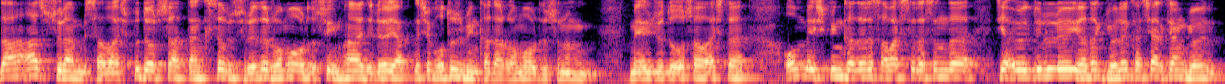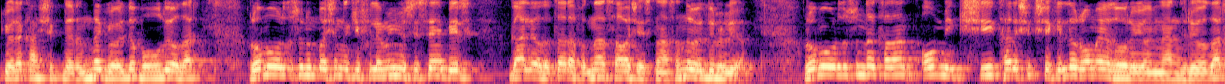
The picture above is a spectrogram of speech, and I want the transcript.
daha az süren bir savaş bu. 4 saatten kısa bir sürede Roma ordusu imha ediliyor. Yaklaşık 30 bin kadar Roma ordusunun mevcudu o savaşta. 15 bin kadarı savaş sırasında ya öldürülüyor ya da göle kaçarken göl, göle kaçtıklarında gölde boğuluyorlar. Roma ordusunun başındaki Flaminius ise bir Galyalı tarafından savaş esnasında öldürülüyor. Roma ordusunda kalan 10 bin kişiyi karışık şekilde Roma'ya doğru yönlendiriyorlar.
